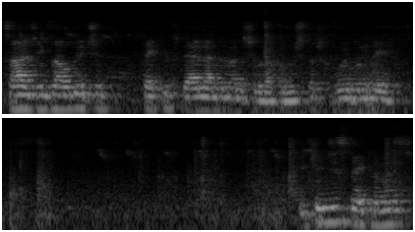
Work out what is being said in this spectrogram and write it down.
Sadece imza olduğu için teklif değerlendirme dışı bırakılmıştır. Uygun değil. İkinci isteklimiz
